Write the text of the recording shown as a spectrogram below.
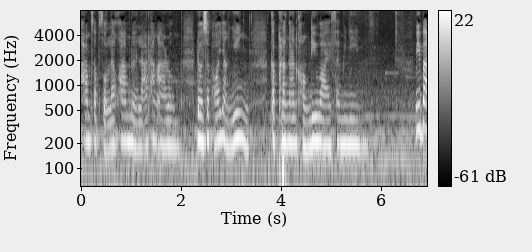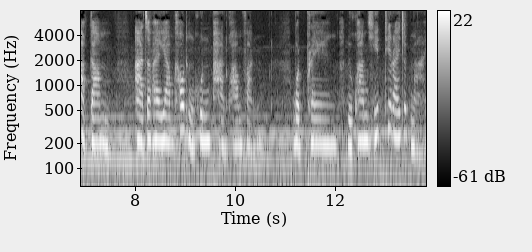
ความสับสนและความเหนื่อยล้าทางอารมณ์ โดยเฉพาะอย่างยิ่งกับพลังงานของ Divine Feminine วิบากกรรมอาจจะพยายามเข้าถึงคุณผ่านความฝัน บทเพลงหรือความคิดที่ไร้จุดหมาย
